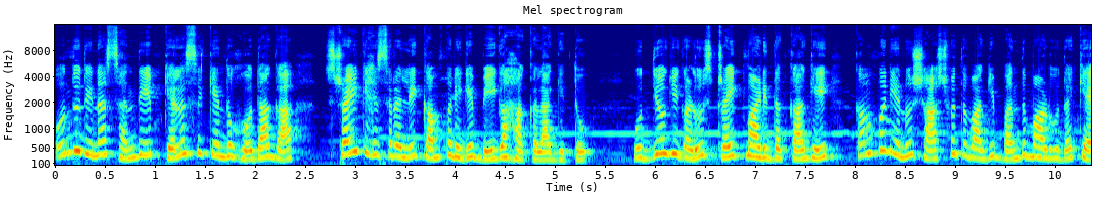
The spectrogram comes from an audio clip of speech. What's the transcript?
ಒಂದು ದಿನ ಸಂದೀಪ್ ಕೆಲಸಕ್ಕೆಂದು ಹೋದಾಗ ಸ್ಟ್ರೈಕ್ ಹೆಸರಲ್ಲಿ ಕಂಪನಿಗೆ ಬೀಗ ಹಾಕಲಾಗಿತ್ತು. ಉದ್ಯೋಗಿಗಳು ಸ್ಟ್ರೈಕ್ ಮಾಡಿದ್ದಕ್ಕಾಗಿ ಕಂಪನಿಯನ್ನು ಶಾಶ್ವತವಾಗಿ ಬಂದ್ ಮಾಡುವುದಕ್ಕೆ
